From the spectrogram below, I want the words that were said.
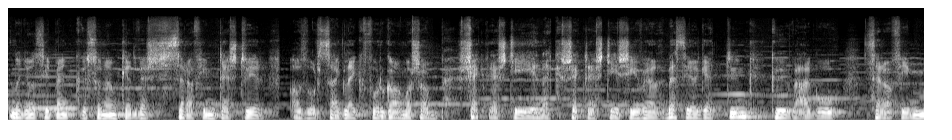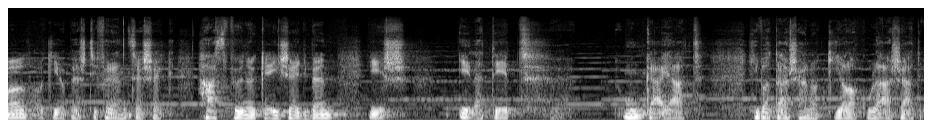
Nagyon szépen köszönöm, kedves Szerafim testvér, az ország legforgalmasabb sekrestjéjének sekrestjésével beszélgettünk, Kővágó Szerafimmal, aki a Pesti Ferencesek házfőnöke is egyben, és életét, munkáját, hivatásának kialakulását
